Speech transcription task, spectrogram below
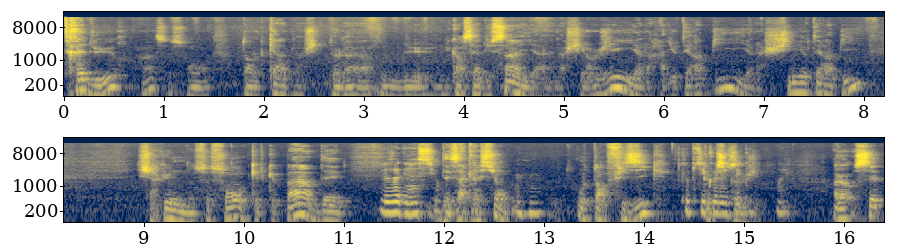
très durs. Hein. ce sont, dans le cas de du, cancer du sein, il y a la chirurgie, il y a la radiothérapie, il y a la chimiothérapie. Chacune, ce sont quelque part des, agressions. Des agressions. Mm-hmm autant physique que psychologique. Alors, c'est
